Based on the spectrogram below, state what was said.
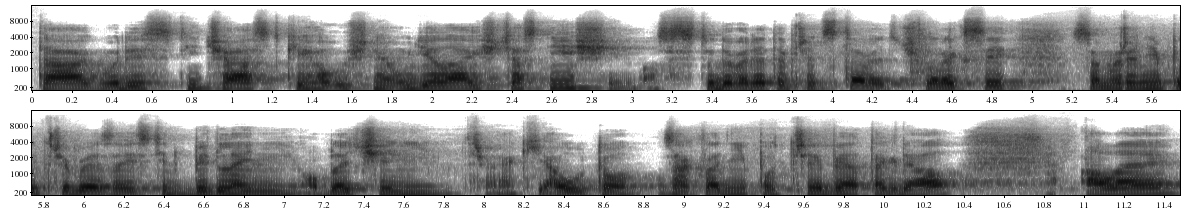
tak vody z té částky ho už neudělají šťastnějším. Asi si to dovedete představit. Člověk si samozřejmě potřebuje zajistit bydlení, oblečení, třeba nějaký auto, základní potřeby a tak dál, ale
